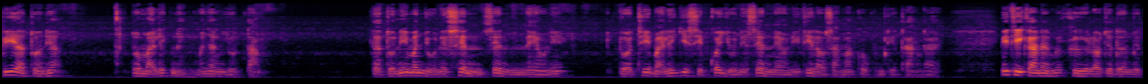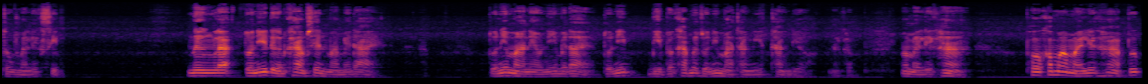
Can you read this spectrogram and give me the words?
เบี้ยตัวเนี้ย ตัวหมายเลขหนึ่งมันยังอยู่ต่ำแต่ตัวนี้มันอยู่ในเส้นเส้นแนวนี้ ตัวที่หมายเลขยี่สิบก็อยู่ในเส้นแนวนี้ที่เราสามารถควบคุมทิศทางได้ วิธีการเดินก็คือเราจะเดินไปตรงหมายเลขสิบหนึ่งละตัวนี้เดินข้ามเส้นมาไม่ได้ ตัวนี้มาแนวนี้ไม่ได้ ตัวนี้บีบบังคับให้ตัวนี้มาทางนี้ทางเดียวนะครับ มาหมายเลขห้าพอเข้ามาหมายเลขห้าปุ๊บ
